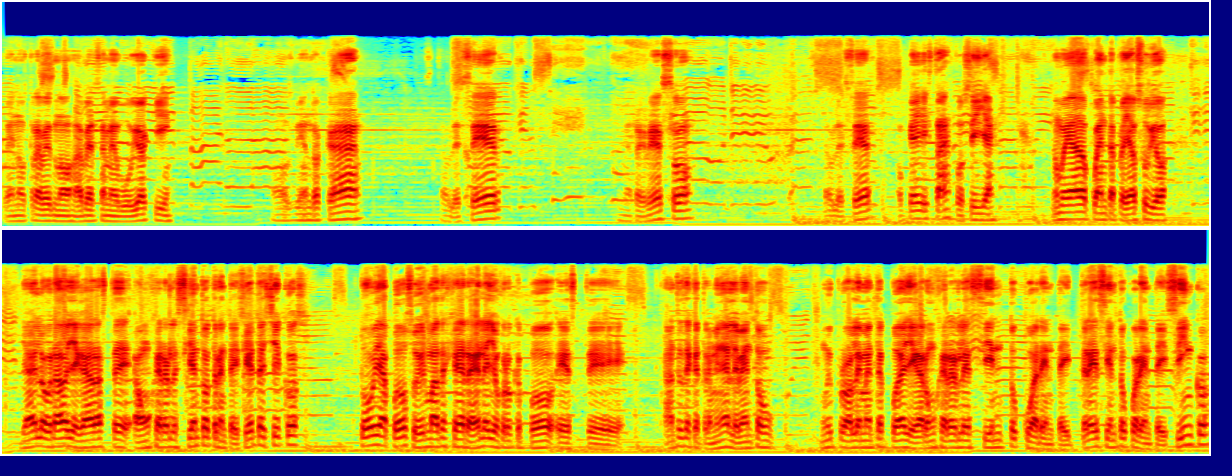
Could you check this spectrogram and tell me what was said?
Bueno, otra vez no, a ver, se me bugueó aquí. Vamos viendo acá. Establecer. Me regreso. Establecer. Ok, ahí está, pues sí ya. No me había dado cuenta, pero ya subió. Ya he logrado llegar hasta a un GRL 137 chicos. todavía puedo subir más de GRL. Yo creo que puedo, este, antes de que termine el evento, muy probablemente pueda llegar a un GRL 143, 145.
